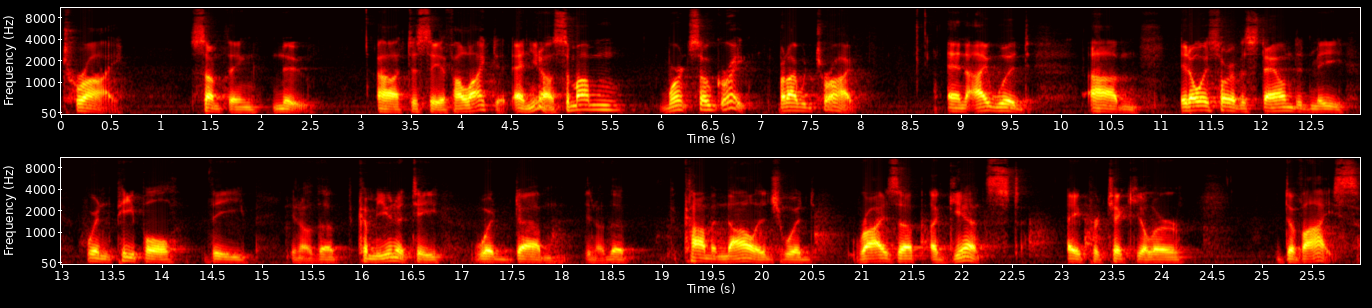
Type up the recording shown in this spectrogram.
try something new uh, to see if I liked it. And you know, some of them weren't so great, but I would try, and I would. Um, it always sort of astounded me when people, the you know, the community would, um, you know, the common knowledge would rise up against a particular device.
